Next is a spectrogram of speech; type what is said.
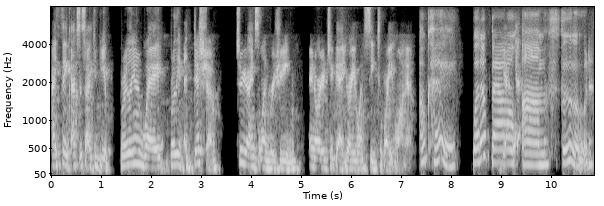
I think exercise can be a brilliant way, brilliant addition to your insulin regime in order to get your A1C to where you want it. Okay. What about yeah, yeah. Um, food?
